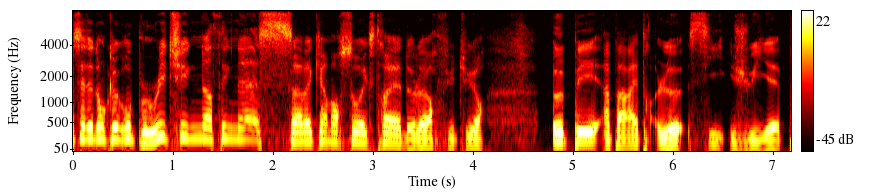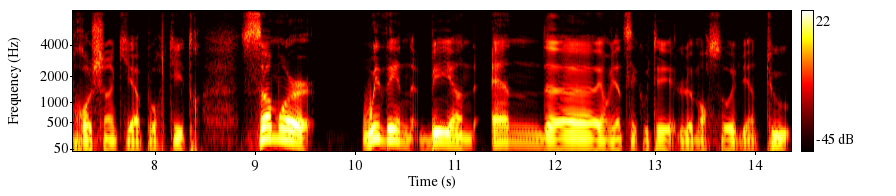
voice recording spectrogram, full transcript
C'était donc le groupe Reaching Nothingness avec un morceau extrait de leur futur EP à paraître le 6 juillet prochain qui a pour titre Somewhere Within, Beyond and. Euh, et on vient de s'écouter le morceau, eh bien, To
